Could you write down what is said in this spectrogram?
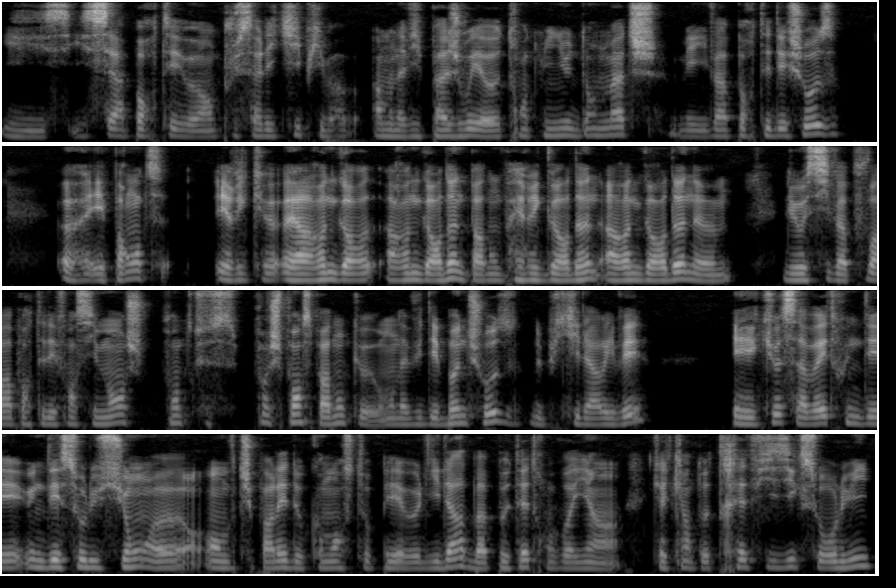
Il, sait apporter euh, un plus à l'équipe. Il va, à mon avis, pas jouer 30 minutes dans le match, mais il va apporter des choses. et par contre, Eric, Aaron, Gordon, pardon, pas Eric Gordon, Aaron Gordon lui aussi va pouvoir apporter défensivement. Je pense, que, qu'on a vu des bonnes choses depuis qu'il est arrivé et que ça va être une des, solutions. Euh, tu parlais de comment stopper euh, Lillard, bah peut-être envoyer quelqu'un de très physique sur lui.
